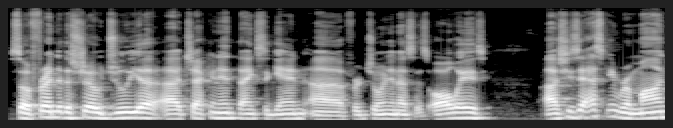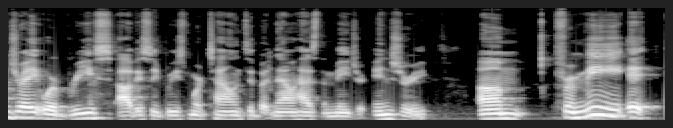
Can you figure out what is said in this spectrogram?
So, friend of the show, Julia, uh, checking in. Thanks again uh, for joining us as always. Uh, she's asking Rhamondre or Breece. Obviously, Breece more talented, but now has the major injury. Um, for me, it.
